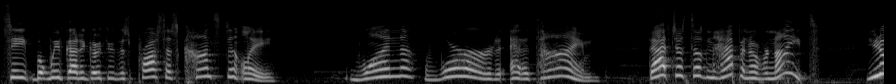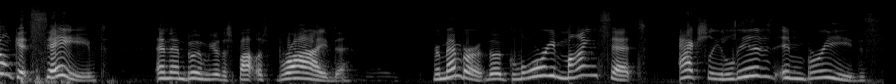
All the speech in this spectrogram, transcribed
See, but we've got to go through this process constantly, one word at a time. That just doesn't happen overnight. You don't get saved and then boom, you're the spotless bride. Remember, the glory mindset actually lives and breathes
